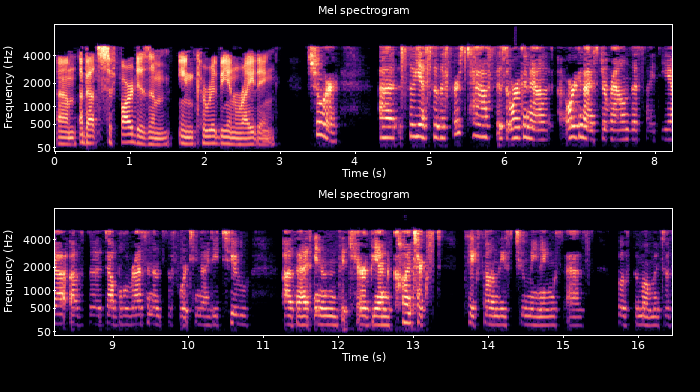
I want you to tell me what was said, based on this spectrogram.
um, about Sephardism in Caribbean writing. Sure. Uh, so yes, so the first half is organized, organized around this idea of the double resonance of 1492 uh, that in the Caribbean context takes on these two meanings as both the moment of,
